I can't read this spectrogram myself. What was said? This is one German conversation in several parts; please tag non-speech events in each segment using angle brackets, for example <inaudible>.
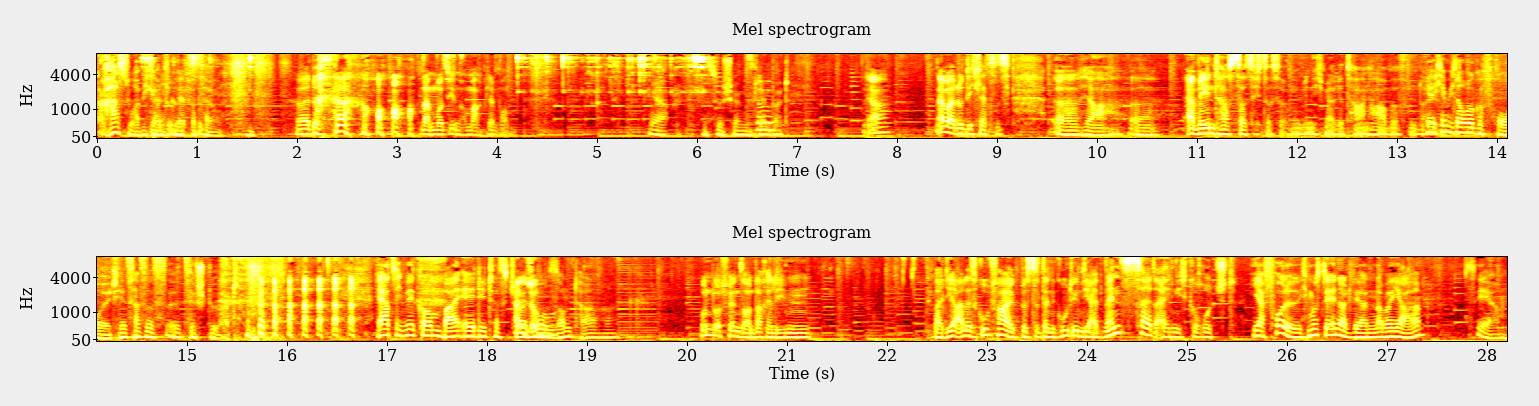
Ach, hast du, habe ich gar nicht gehört, Verzeihung. <laughs> <laughs> Dann muss ich noch mal klimpern. Ja, hast du schön geklimpert. Ja, ja, weil du dich letztens äh, ja, äh, erwähnt hast, dass ich das irgendwie nicht mehr getan habe. ja, ich habe mich darüber gefreut. Jetzt hast du es äh, zerstört. <laughs> Herzlich willkommen bei Editors Choice Hallo. am Sonntag. Wunderschönen Sonntag, ihr Lieben. Bei dir alles gut, Falk? Bist du denn gut in die Adventszeit eigentlich gerutscht? Ja, voll. Ich musste erinnert werden, aber ja, sehr.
